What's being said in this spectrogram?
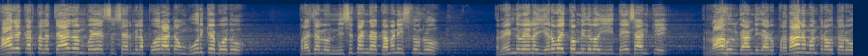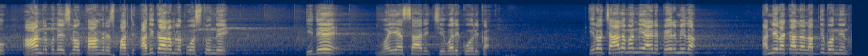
కార్యకర్తల త్యాగం వైఎస్ షర్మిల పోరాటం ఊరికే పోదు. ప్రజలు నిశితంగా గమనిస్తుండ్రు. రెండు వేల ఇరవై తొమ్మిదిలో ఈ దేశానికి రాహుల్ గాంధీ గారు ప్రధానమంత్రి అవుతారు. ఆంధ్రప్రదేశ్లో కాంగ్రెస్ పార్టీ అధికారంలోకి వస్తుంది. ఇదే వైఎస్ఆర్ చివరి కోరిక. ఈరోజు చాలామంది ఆయన పేరు మీద అన్ని రకాల లబ్ధి పొందినరు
